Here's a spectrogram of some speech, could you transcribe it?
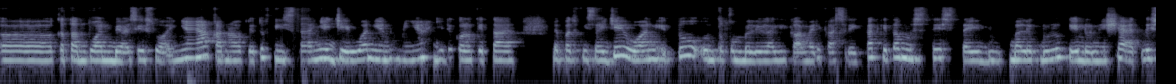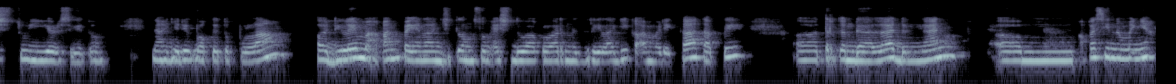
uh, ketentuan beasiswanya karena waktu itu visanya J1 ya namanya. Jadi kalau kita dapat visa J1 itu untuk kembali lagi ke Amerika Serikat kita mesti stay balik dulu ke Indonesia at least two years gitu. Nah jadi waktu itu pulang uh, dilema kan pengen lanjut langsung S2 ke luar negeri lagi ke Amerika tapi uh, terkendala dengan um, apa sih namanya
